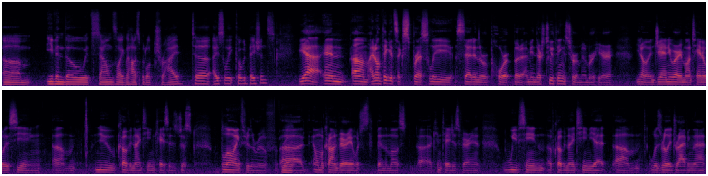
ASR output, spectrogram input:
Um, even though it sounds like the hospital tried to isolate COVID patients? Yeah, and um, I don't think it's expressly said in the report, but I mean, there's two things to remember here. You know, in January, Montana was seeing um, new COVID 19 cases just blowing through the roof. Right. Uh, Omicron variant, which has been the most uh, contagious variant we've seen of COVID 19 yet, um, was really driving that.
